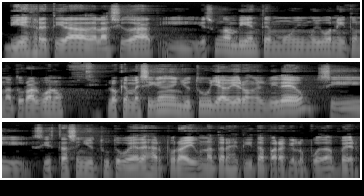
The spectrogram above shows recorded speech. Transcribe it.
bien retirada de la ciudad y es un ambiente muy muy bonito, natural. Bueno, los que me siguen en YouTube ya vieron el video. Si, si estás en YouTube te voy a dejar por ahí una tarjetita para que lo puedas ver.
